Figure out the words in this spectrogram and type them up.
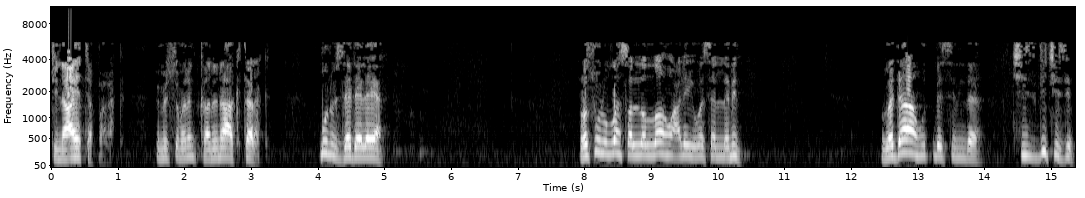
cinayet yaparak, bir Müslümanın kanını aktarak, bunu zedeleyen, Resulullah sallallahu aleyhi ve sellemin veda hutbesinde çizgi çizip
